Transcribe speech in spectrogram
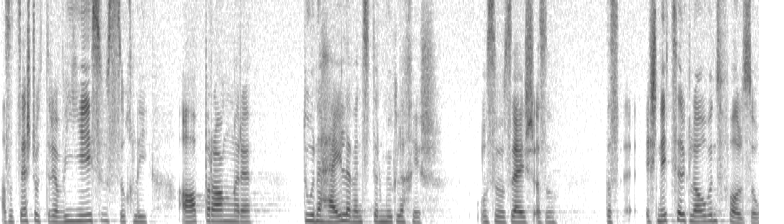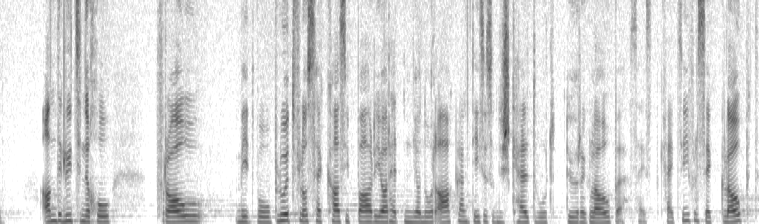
Also zuerst tut er ja wie Jesus so ein bisschen anprangern, du ihn heilen, wenn es dir möglich ist. Und so sagst, also, Das ist nicht sehr glaubensvoll so. Andere Leute sind gekommen, die Frau, mit, die Blutfluss hatte, seit ein paar Jahren, hat ja nur angelangt, Jesus, und ist geheilt worden durch den Glauben. Das heisst, kein Zweifel, sie hat geglaubt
